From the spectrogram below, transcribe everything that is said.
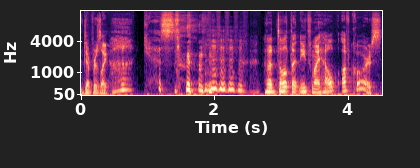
Dipper's like, yes, an adult that needs my help, of course.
